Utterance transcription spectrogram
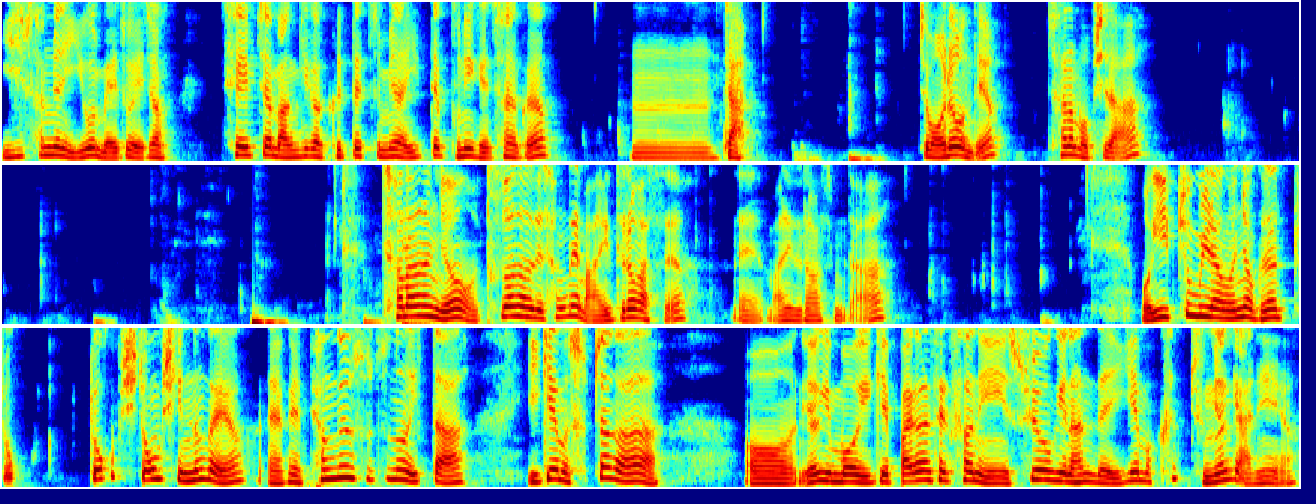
23년 2월 매도 예정. 세입자 만기가 그때쯤이라 이때 분위기 괜찮을까요? 음, 자, 좀 어려운데요? 천안 봅시다. 천안은요, 투자자들이 상당히 많이 들어갔어요. 네, 많이 들어갔습니다. 뭐, 입주 물량은요, 그냥 쭉, 조금씩 조금씩 있는 거예요. 네, 그냥 평균 수준으로 있다. 이게 뭐 숫자가 어, 여기 뭐 이게 빨간색 선이 수요긴 한데 이게 뭐 큰 중요한 게 아니에요.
